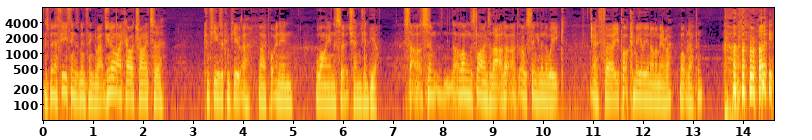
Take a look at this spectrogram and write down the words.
There's been a few things I've been thinking about. Do you know, like how I tried to confuse a computer by putting in Y in the search engine? Yeah. So, uh, along the lines of that, I, I- I was thinking in the week, if uh, you put a chameleon on a mirror, what would happen? right.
